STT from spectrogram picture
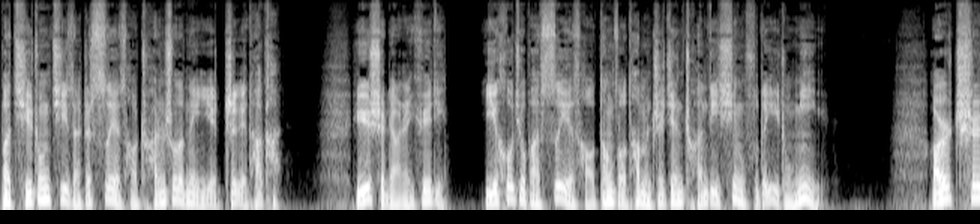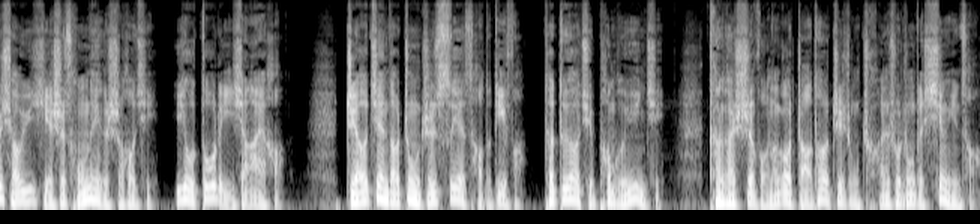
把其中记载着四叶草传说的那一页指给他看。于是两人约定，以后就把四叶草当做他们之间传递幸福的一种密语。而池小雨也是从那个时候起，又多了一项爱好，只要见到种植四叶草的地方。他都要去碰碰运气，看看是否能够找到这种传说中的幸运草。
